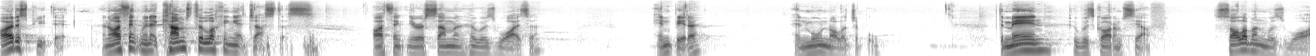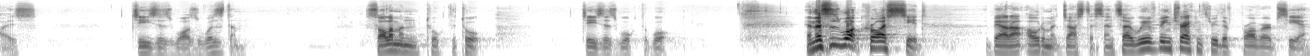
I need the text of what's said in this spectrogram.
I dispute that. And I think when it comes to looking at justice, I think there is someone who is wiser and better and more knowledgeable. The man who was God himself. Solomon was wise, Jesus was wisdom. Solomon talked the talk, Jesus walked the walk. And this is what Christ said about our ultimate justice. And so we've been tracking through the Proverbs here.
